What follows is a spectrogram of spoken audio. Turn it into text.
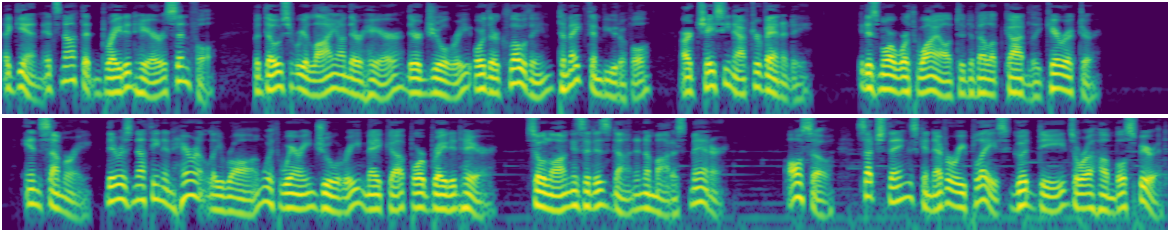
Again, it's not that braided hair is sinful, but those who rely on their hair, their jewelry, or their clothing to make them beautiful are chasing after vanity. It is more worthwhile to develop godly character. In summary, there is nothing inherently wrong with wearing jewelry, makeup, or braided hair, so long as it is done in a modest manner. Also, such things can never replace good deeds or a humble spirit.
